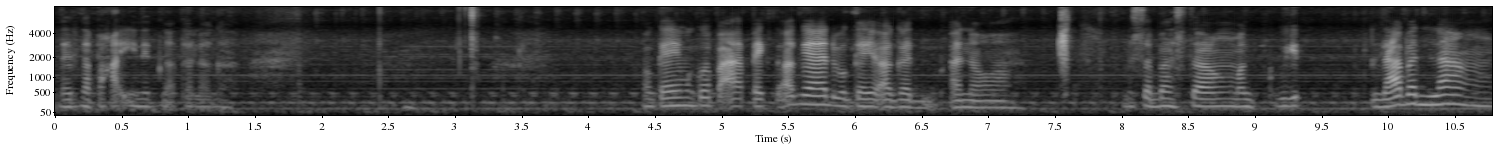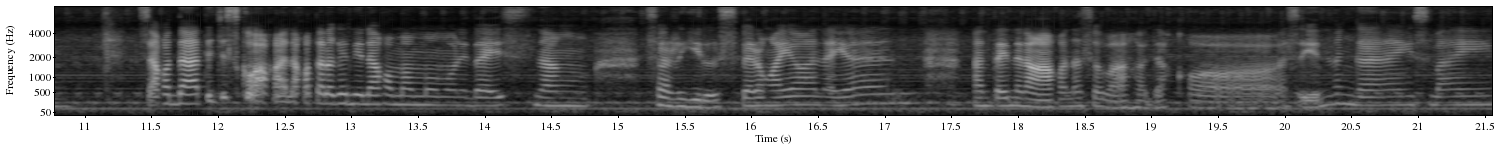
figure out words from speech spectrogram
Dahil napakainit nga talaga. Huwag kayong magpapa-apekto agad. Huwag kayo agad, ano, basta-bastang mag-quit. Laban lang. Kasi ako dati, just ko, akala ko talaga hindi na ako mamomonetize ng sa Reels. Pero ngayon, ayan, antay na lang ako na sumahod ako. So, yun lang guys. Bye.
